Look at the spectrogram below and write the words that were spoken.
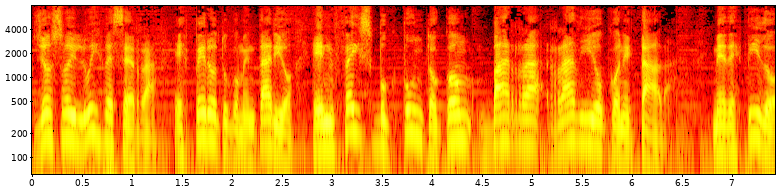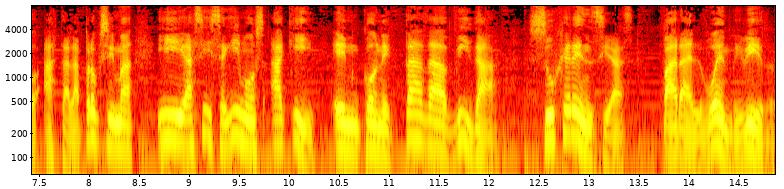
Yo soy Luis Becerra, espero tu comentario en facebook.com barra radio conectada. Me despido hasta la próxima y así seguimos aquí en Conectada Vida. Sugerencias para el buen vivir.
